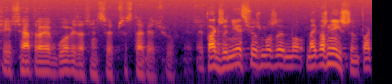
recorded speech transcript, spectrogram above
Czyli trzeba trochę w głowie zacząć sobie przestawiać również. Tak, że nie jest już może no, najważniejszym, tak?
